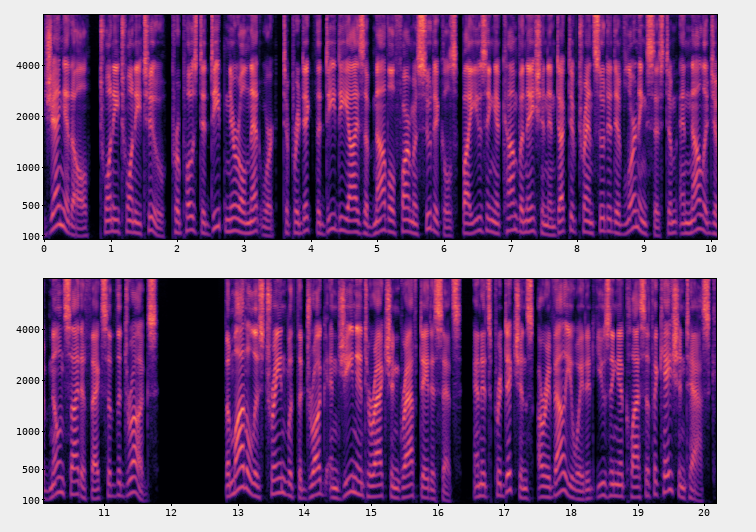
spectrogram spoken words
Zhang et al. 2022 proposed a deep neural network to predict the DDIs of novel pharmaceuticals by using a combination inductive transudative learning system and knowledge of known side effects of the drugs. The model is trained with the drug and gene interaction graph datasets, and its predictions are evaluated using a classification task.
